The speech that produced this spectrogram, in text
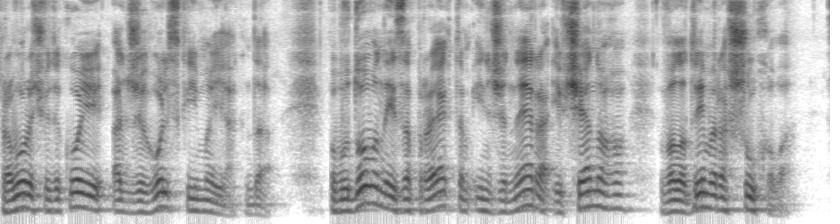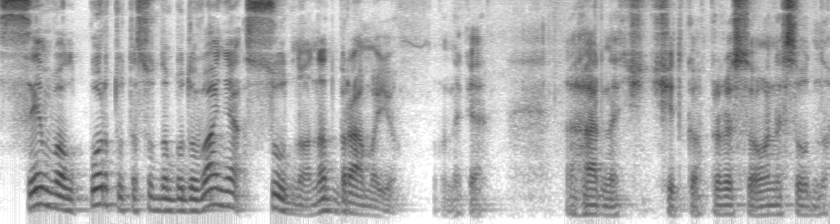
Праворуч від якої Аджигольський маяк, да. побудований за проектом інженера і вченого Володимира Шухова. Символ порту та суднобудування судно над брамою. Таке гарне, чітко прорисоване судно.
